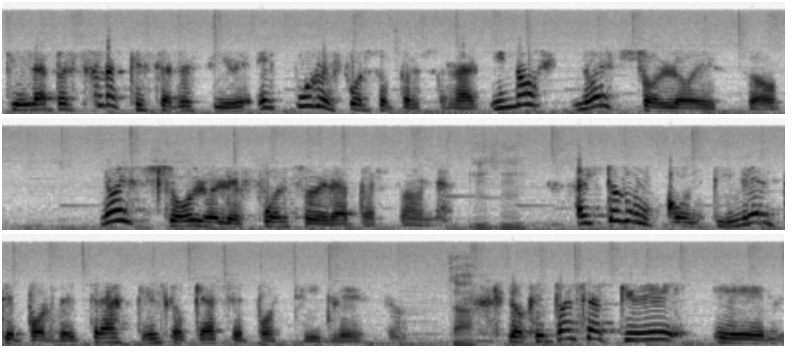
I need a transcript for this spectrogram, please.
que la persona que se recibe es puro esfuerzo personal y no, no es solo eso, no es solo el esfuerzo de la persona hay todo un continente por detrás que es lo que hace posible eso. Lo que pasa es que eh,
